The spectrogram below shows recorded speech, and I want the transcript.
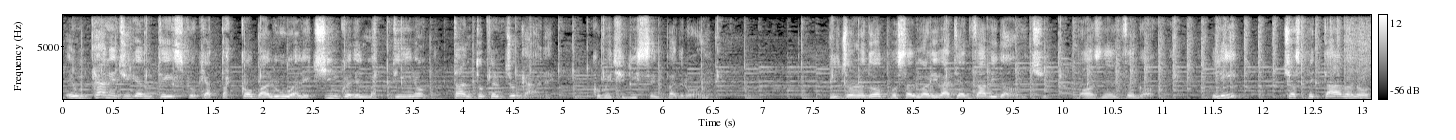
e un cane gigantesco che attaccò Balù alle 5 del mattino tanto per giocare, come ci disse il padrone. Il giorno dopo saremmo arrivati a Zavidovici, Bosnia e Herzegovina. Lì ci aspettavano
